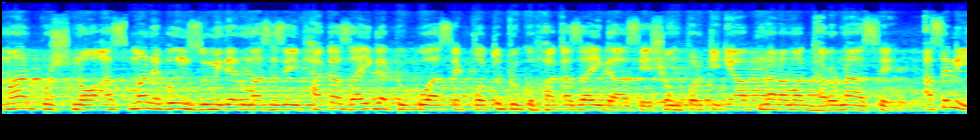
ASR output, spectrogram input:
আমার প্রশ্ন, আসমান এবং জমিনের মাঝে যেই ফাঁকা জায়গাটুকু আছে, কতটুকু ফাঁকা জায়গা আছে, এ সম্পর্কে কি আপনার আমার ধারণা আছে? আসেনি?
